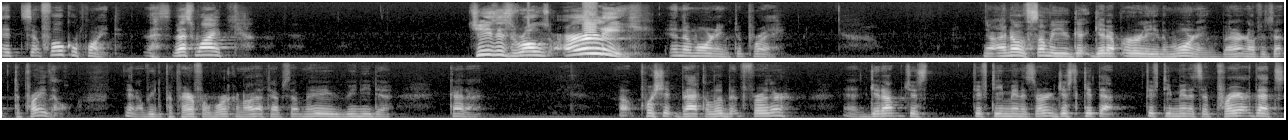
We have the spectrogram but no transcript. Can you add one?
it's a focal point. That's why Jesus rose early in the morning to pray. Now, I know some of you get, get up early in the morning, but I don't know if it's up to pray, though. You know, we prepare for work and all that type of stuff. Maybe we need to kind of uh, push it back a little bit further and get up just 15 minutes early, just to get that 15 minutes of prayer. That's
